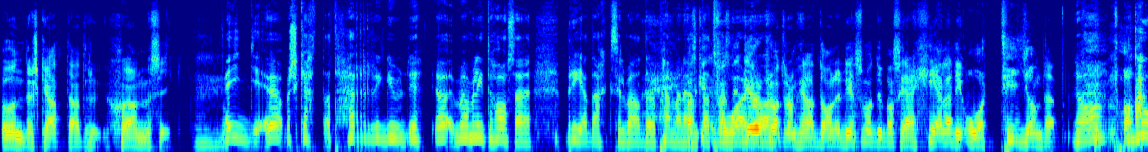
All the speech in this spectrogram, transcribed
Underskattat, skön musik. Nej, överskattat, herregud. Jag, man vill inte ha så här breda axelvaddar och Fast, permanenta fast det tår. det du och... pratar om hela dagen, det är som att du baserar hela det årtiondet Ja, på googla,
